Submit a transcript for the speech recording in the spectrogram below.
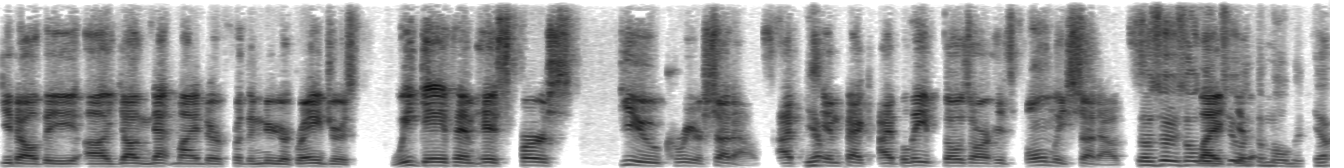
you know, the uh, young netminder for the New York Rangers, we gave him his first few career shutouts. I, Yep. In fact, I believe those are his only shutouts. Those are his only Like, two at know, the moment. Yep.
